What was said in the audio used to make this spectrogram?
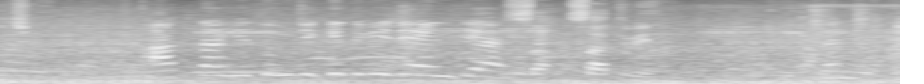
आहे. आता ही तुमची कितवी जयंती आहे? सा सातवी. धन्यवाद.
